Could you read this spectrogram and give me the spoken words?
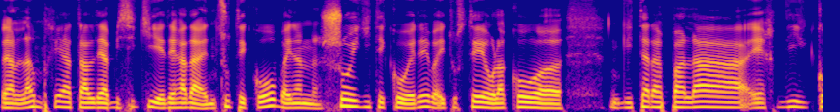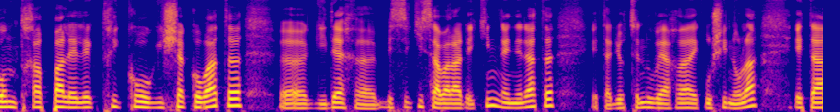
Oda, Lamprea taldea biziki edera da entzuteko, baina so egiteko ere, baituzte olako uh, gitarra pala erdi kontrapal elektriko gixako bat, uh, gider uh, biziki zabalarekin gainerat, eta jotzen du behar da ikusi nola, eta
